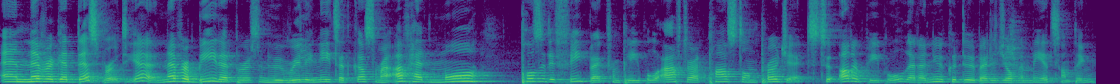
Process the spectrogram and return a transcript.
And never get desperate. Yeah, never be that person who really needs that customer. I've had more positive feedback from people after I'd passed on projects to other people that I knew could do a better job than me at something.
